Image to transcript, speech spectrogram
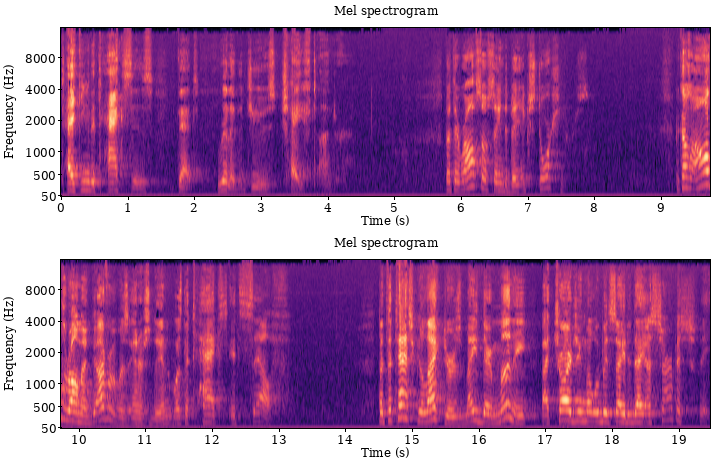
taking the taxes that really the Jews chafed under. But they were also seen to be extortioners. Because all the Roman government was interested in was the tax itself. But the tax collectors made their money by charging what we would say today a service fee.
